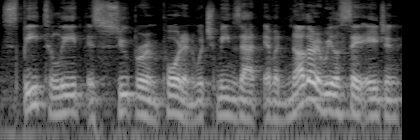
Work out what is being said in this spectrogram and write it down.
speed to lead is super important which means that if another real estate agent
